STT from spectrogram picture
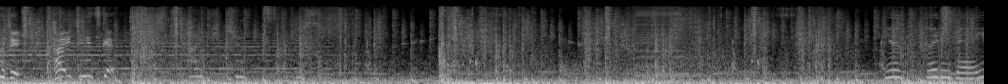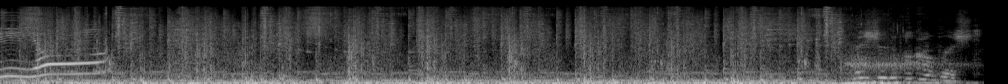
各自配置につけ。待機中です。ゆっくりでいいよ。Mission accomplished.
